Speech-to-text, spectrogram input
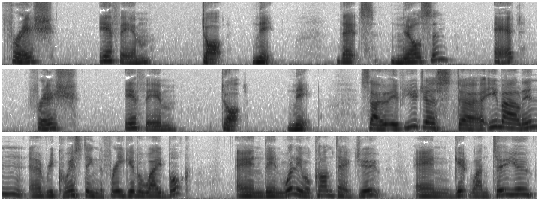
freshfm.net. That's nelson at freshfm.net. So if you just uh, email in uh, requesting the free giveaway book, and then Willie will contact you and get one to you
